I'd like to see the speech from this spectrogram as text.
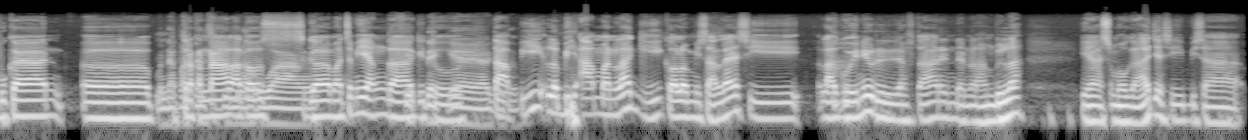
Bukan Mendapatkan terkenal atau uang, segala macam iya enggak gitu. ya, ya, gitu. Tapi lebih aman lagi kalau misalnya si lagu ini udah didaftarin dan alhamdulillah ya semoga aja sih bisa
